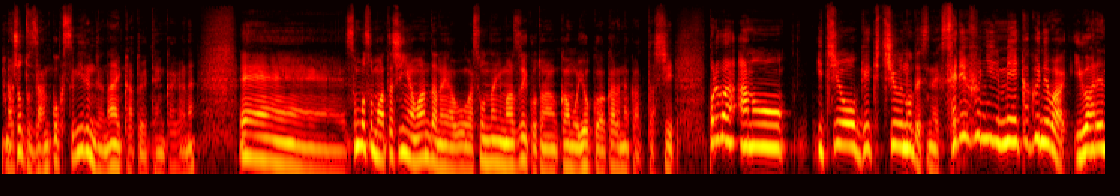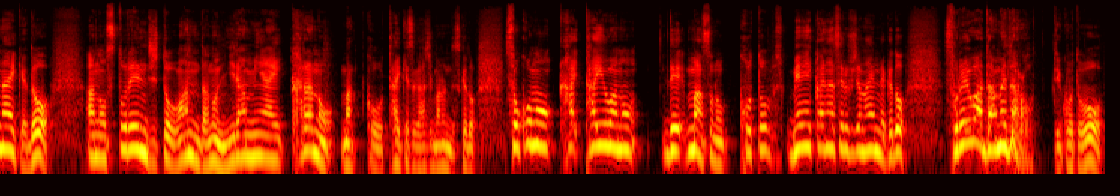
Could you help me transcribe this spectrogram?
まあ、ちょっと残酷すぎるんじゃないかという展開がね、えー、そもそも私にはワンダの野望がそんなにまずいことなのかもよく分からなかったしこれはあの一応劇中のですねセリフに明確には言われないけどあのストレンジとワンダの睨み合いからの、まあ、こう対決が始まるんですけどそこの対話のでまあそのこと明快なセリフじゃないんだけどそれはダメだろっていうことを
